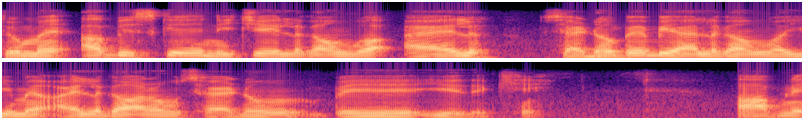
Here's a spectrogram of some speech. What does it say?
तो मैं अब इसके नीचे लगाऊँगा आयल साइडों पे भी आयल लगाऊँगा। ये मैं आयल लगा रहा हूँ साइडों पे, ये देखें आपने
